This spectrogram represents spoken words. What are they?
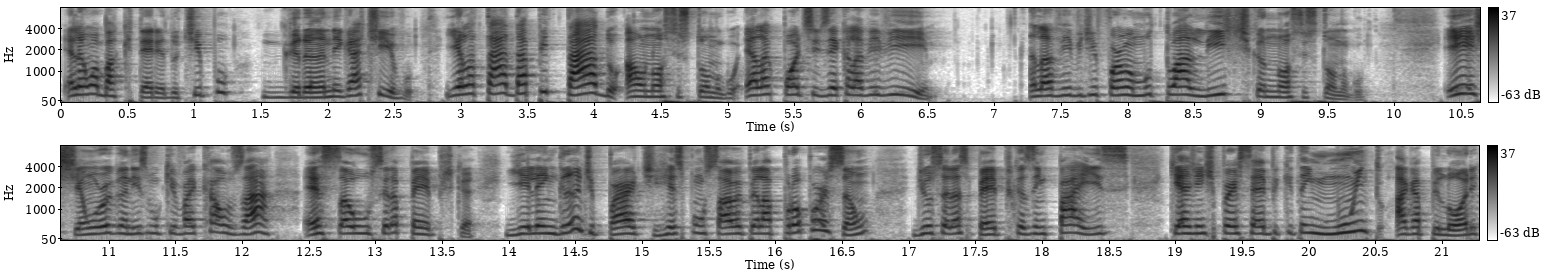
Ela é uma bactéria do tipo gram negativo e ela está adaptado ao nosso estômago. Ela pode se dizer que ela vive ela vive de forma mutualística no nosso estômago. Este é um organismo que vai causar essa úlcera péptica e ele é em grande parte responsável pela proporção de úlceras pépticas em países que a gente percebe que tem muito H. pylori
